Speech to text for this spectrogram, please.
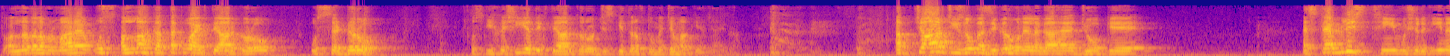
تو اللہ تعالیٰ فرما رہا ہے، اس اللہ کا تقوی اختیار کرو، اس سے ڈرو، اس کی خشیت اختیار کرو، جس کی طرف تمہیں جمع کیا جائے گا۔ اب چار چیزوں کا ذکر ہونے لگا ہے جو کہ اسٹیبلش تھی مشرقین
